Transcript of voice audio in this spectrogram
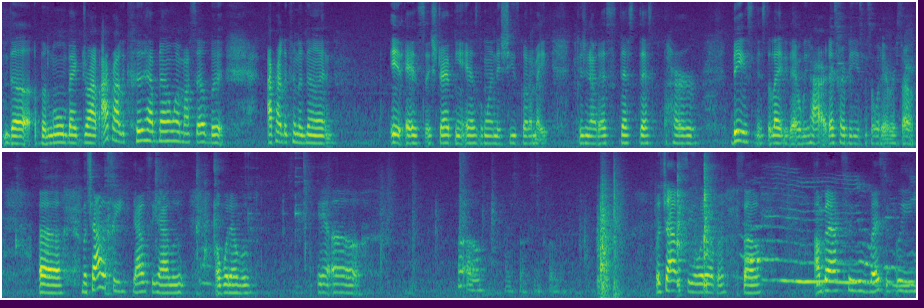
the balloon backdrop. I probably could have done one myself, but I probably couldn't have done it as extravagant as the one that she's gonna make because you know that's that's that's her business the lady that we hired that's her business or whatever so uh but y'all see y'all see how I look or whatever and uh uh-oh but y'all see or whatever so I'm about to basically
